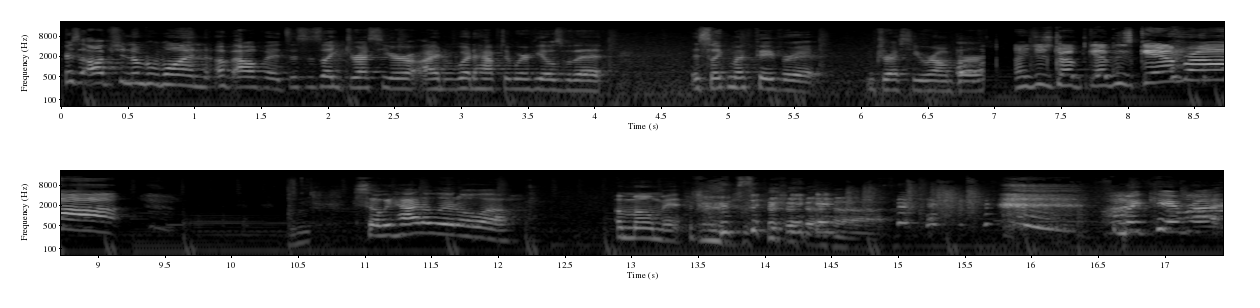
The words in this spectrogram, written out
Here's option number one of outfits. This is like dressier. I would have to wear heels with it. It's like my favorite dressy romper. I just dropped Gabi's camera. So we had a little uh, a moment for a second. my camera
